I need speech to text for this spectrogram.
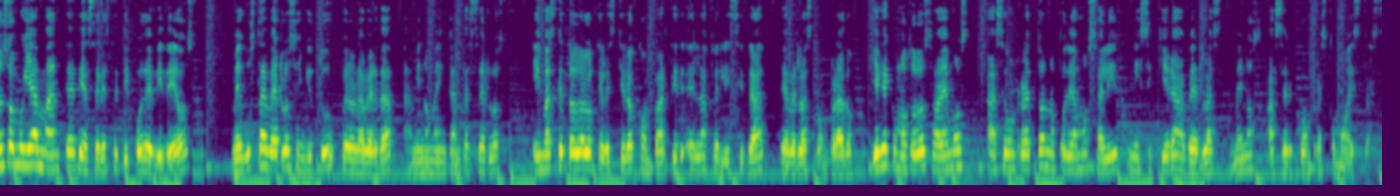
No soy muy amante de hacer este tipo de videos. Me gusta verlos en YouTube, pero la verdad a mí no me encanta hacerlos. Y más que todo lo que les quiero compartir es la felicidad de haberlas comprado. Ya que como todos sabemos, hace un rato no podíamos salir ni siquiera a verlas, menos hacer compras como estas.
